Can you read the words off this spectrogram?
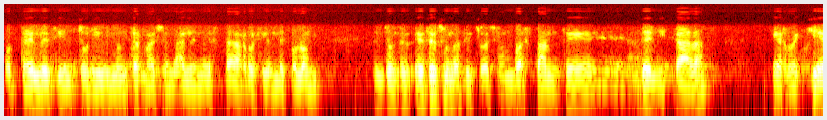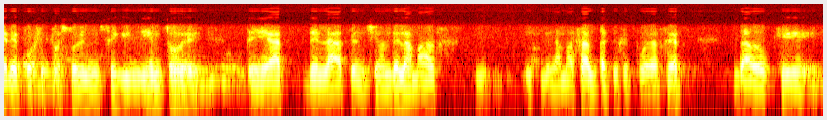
hoteles y el turismo internacional en esta región de Colombia. Entonces, esa es una situación bastante delicada que requiere, por supuesto, de un seguimiento de, de, la atención de la más de la más alta que se puede hacer, dado que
